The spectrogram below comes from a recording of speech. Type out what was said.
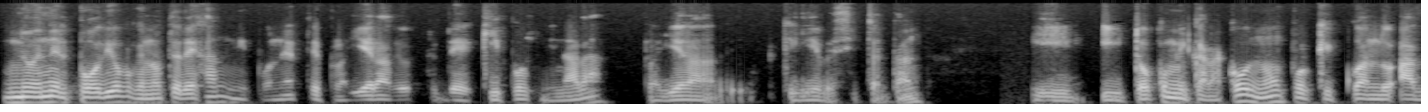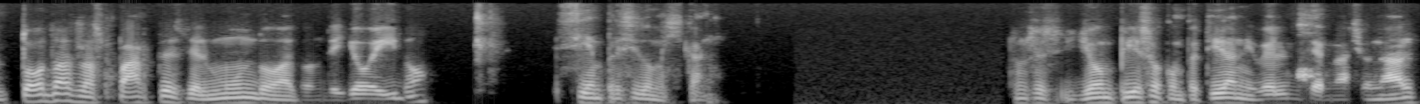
no en el podio porque no te dejan ni ponerte playera de, equipos ni nada, playera que lleves y tal, tal. Y, toco mi caracol, ¿no? Porque cuando a todas las partes del mundo a donde yo he ido, siempre he sido mexicano. Entonces yo empiezo a competir a nivel internacional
